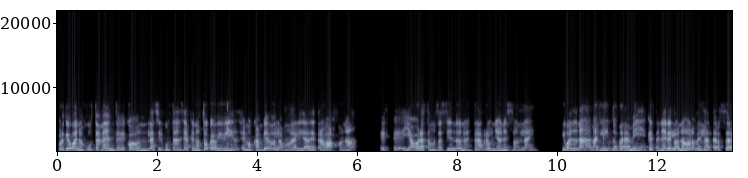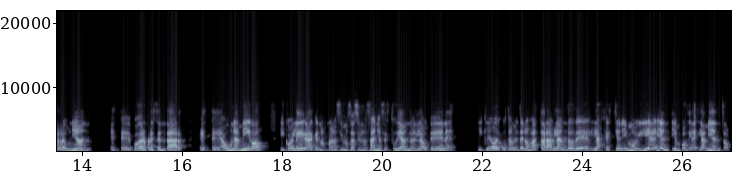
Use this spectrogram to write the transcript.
porque bueno, justamente con las circunstancias que nos toca vivir, hemos cambiado la modalidad de trabajo, ¿no? Este, y ahora estamos haciendo nuestras reuniones online. Y bueno, nada más lindo para mí que tener el honor de en la tercera reunión este, poder presentar este, a un amigo y colega que nos conocimos hace unos años estudiando en la UTN y que hoy justamente nos va a estar hablando de la gestión inmobiliaria en tiempos de aislamiento.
